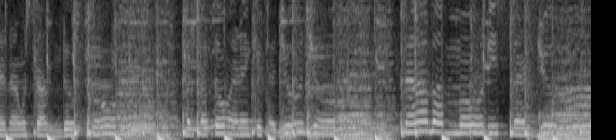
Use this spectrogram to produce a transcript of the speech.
setia namun saling dukung Persatuan yang kita junjung Namamu disanjung.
